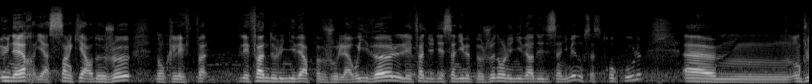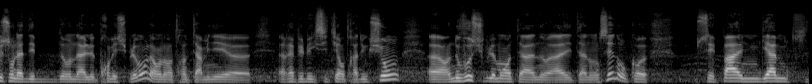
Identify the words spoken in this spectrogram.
une heure. Il y a cinq heures de jeu. Donc les les fans de l'univers peuvent jouer là où ils veulent, les fans du dessin animé peuvent jouer dans l'univers du dessin animé, donc ça c'est trop cool. Euh, en plus, on a, on a le premier supplément, là on est en train de terminer euh, Republic City en traduction. Euh, un nouveau supplément a été annoncé, donc c'est pas une gamme qui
